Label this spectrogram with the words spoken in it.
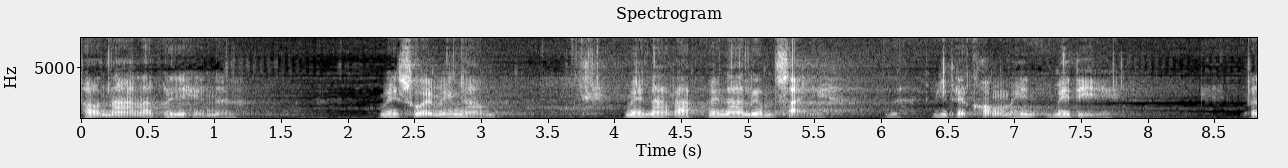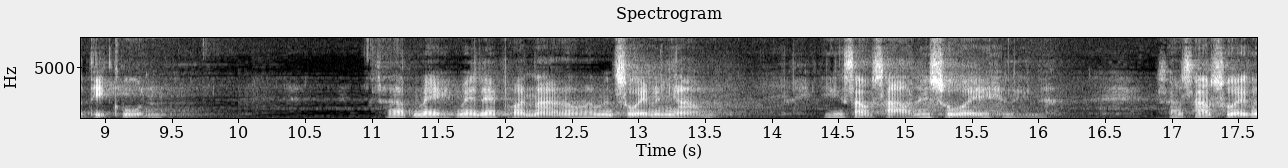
ภาวนาแล้วก็จะเห็นนะ ไม่สวยไม่งาม ไม่น่ารักไม่น่าเลื่อมใส มีแต่ของไม่ไม่ดี ปฏิกูล ถ้าไม่ไม่ได้ภาวนาก็ว่ามันสวยมันงาม ยิ่งสาวๆนี่สวยอะไรนะสาวๆสวยก็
